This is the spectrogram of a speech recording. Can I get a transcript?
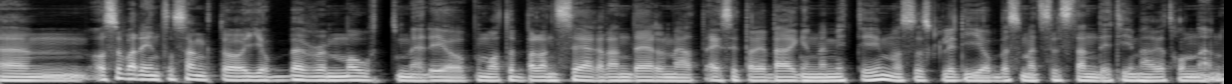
Um, og så var det interessant å jobbe remote med de og på en måte balansere den delen med at jeg sitter i Bergen med mitt team, og så skulle de jobbe som et selvstendig team her i Trondheim.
